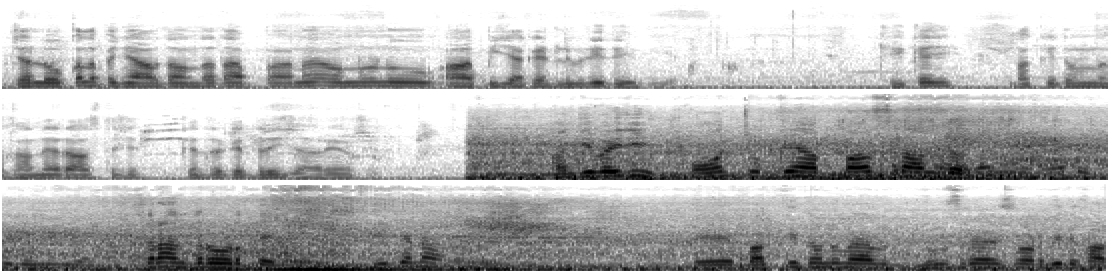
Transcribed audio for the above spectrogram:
ਜਾਂ ਲੋਕਲ ਪੰਜਾਬ ਦਾ ਹੁੰਦਾ ਤਾਂ ਆਪਾਂ ਨਾ ਉਹਨਾਂ ਨੂੰ ਆਪ ਹੀ ਜਾ ਕੇ ਡਿਲੀਵਰੀ ਦੇ ਦਈਏ। ਠੀਕ ਹੈ ਜੀ? ਬਾਕੀ ਤੁਹਾਨੂੰ ਦਿਖਾਉਂਦੇ ਹਾਂ ਰਾਸਤੇ 'ਚ ਕਿੱਧਰ ਕਿੱਧਰ ਹੀ ਜਾ ਰਹੇ ਹਾਂ ਅਸੀਂ। ਹਾਂਜੀ ਬਾਈ ਜੀ, ਪਹੁੰਚ ਚੁੱਕੇ ਹਾਂ ਆਪਾਂ ਸਰਹੰਦ। ਸਰਹੰਦ ਰੋਡ ਤੇ, ਠੀਕ ਹੈ ਨਾ? ਤੇ ਬਾਕੀ ਤੁਹਾਨੂੰ ਮੈਂ ਦੂਸਰਾ ਸ਼ਾਟ ਵੀ ਦਿਖਾ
